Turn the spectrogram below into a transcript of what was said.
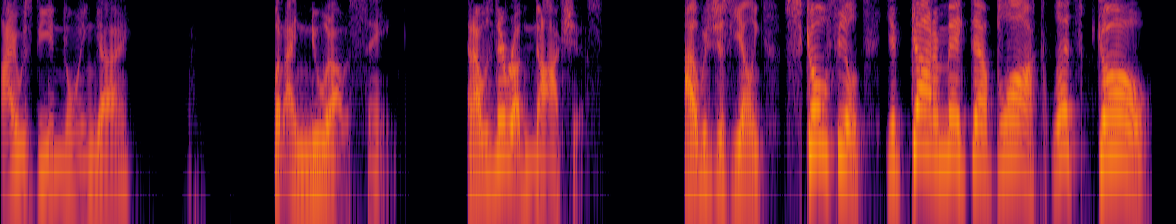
I was the annoying guy, but I knew what I was saying, and I was never obnoxious. I was just yelling, "Schofield, you got to make that block. Let's go!"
